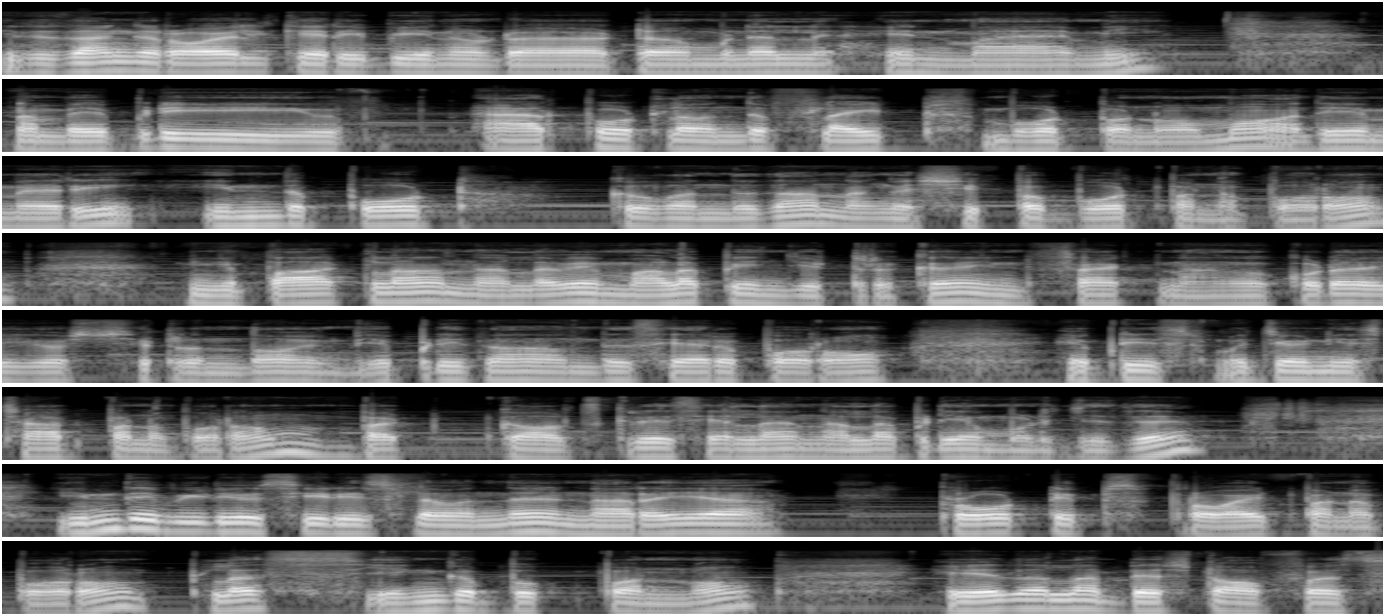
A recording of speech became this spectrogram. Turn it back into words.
இதுதாங்க ராயல் கேரிபியனோட டெர்மினல் இன் மயாமி நம்ம எப்படி ஏர்போர்ட்டில் வந்து ஃப்ளைட் போட் பண்ணுவோமோ அதே மாதிரி இந்த போர்ட்க்கு வந்து தான் நாங்கள் ஷிப்பை போட் பண்ண போகிறோம் நீங்கள் பார்க்கலாம் நல்லாவே மழை பெஞ்சிட்ருக்கு. இன்ஃபேக்ட் நாங்கள் கூட யோசிச்சுட்டு இருந்தோம் எப்படி தான் வந்து சேர போகிறோம் எப்படி ஜேர்னி ஸ்டார்ட் பண்ண போகிறோம் பட் காட்ஸ் கிரேஸ் எல்லாம் நல்லபடியாக முடிஞ்சுது. இந்த வீடியோ சீரீஸில் வந்து நிறைய ப்ரோ டிப்ஸ் ப்ரொவைட் பண்ண போகிறோம் ப்ளஸ் எங்கே புக் பண்ணோம் ஏதெல்லாம் பெஸ்ட் ஆஃபர்ஸ்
